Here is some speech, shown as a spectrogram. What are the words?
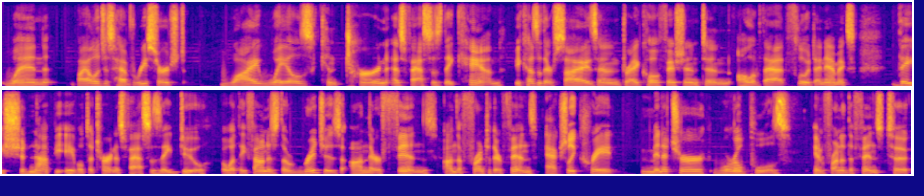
when biologists have researched why whales can turn as fast as they can because of their size and drag coefficient and all of that fluid dynamics they should not be able to turn as fast as they do. But what they found is the ridges on their fins, on the front of their fins, actually create miniature whirlpools in front of the fins to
